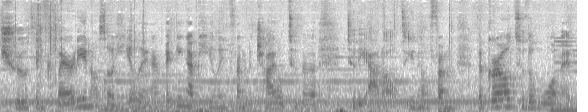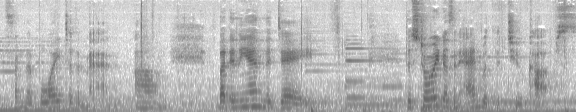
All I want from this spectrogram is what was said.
truth and clarity and also healing. I'm picking up healing from the child to the to the adult, you know, from the girl to the woman, from the boy to the man. Um, but in the end of the day, the story doesn't end with the two cups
